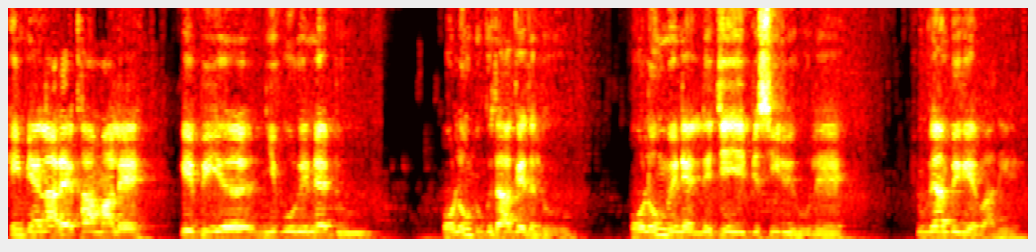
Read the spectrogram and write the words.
အိမ်ပြန်လာတဲ့အခါမှာလဲ KPL ညီကိုတွေနဲ့အတူ ဘောလုံးတူကစားခဲ့တယ်လို့ဘောလုံးတွေနဲ့လက်ကျင်ရေးပစ္စည်းတွေကိုလည်းဖြူလန်းပေးခဲ့ပါသေးတယ်။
